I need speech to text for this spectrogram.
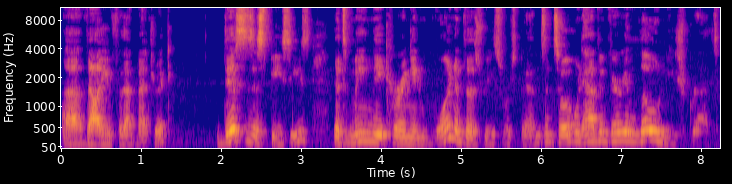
uh, value for that metric. This is a species that's mainly occurring in one of those resource bins, and so it would have a very low niche breadth.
